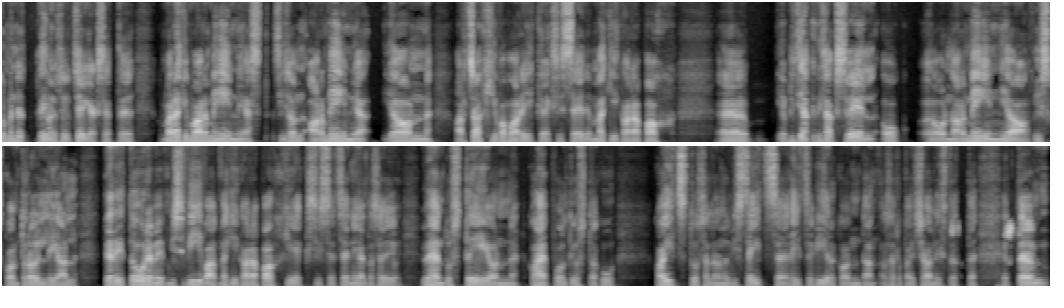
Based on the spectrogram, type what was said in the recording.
kui me nüüd teeme nüüd selgeks, et kui me räägime Armeeniast, siis on Armeenia ja on Artsahhi vabariik ehk siis see Mägi-Karabahh ja lisaks, veel on Armeenia vist kontrolli all territooriumid, mis viivad Mägi-Karabahhi, ehk siis et see nii-öelda see ühendustee on kahelt poolt just nagu kaitstud, seal on vist seitse, seitse piirkonda Aserbaidžaanist, et, et ähm,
